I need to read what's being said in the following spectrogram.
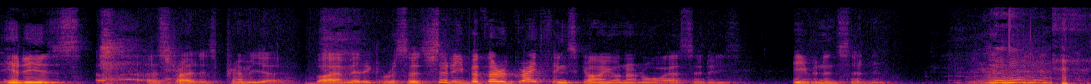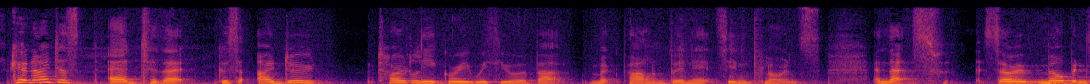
it is uh, Australia's premier biomedical research city, but there are great things going on in all our cities, even in Sydney. Can I just add to that? Because I do totally agree with you about Macfarlane Burnet's influence. And that's so Melbourne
